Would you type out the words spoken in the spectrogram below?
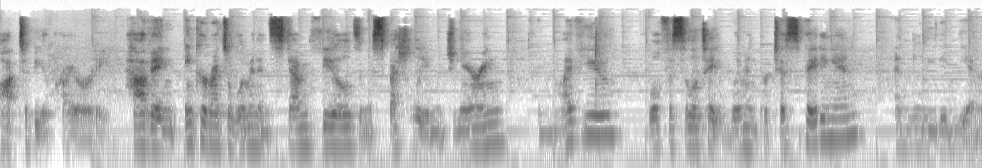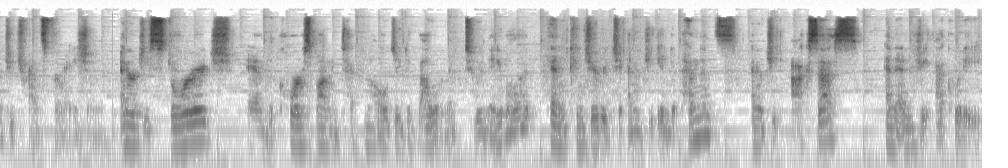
ought to be a priority. Having incremental women in STEM fields and especially in engineering, in my view, will facilitate women participating in and leading the energy transformation. Energy storage and the corresponding technology development to enable it can contribute to energy independence, energy access, and energy equity,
